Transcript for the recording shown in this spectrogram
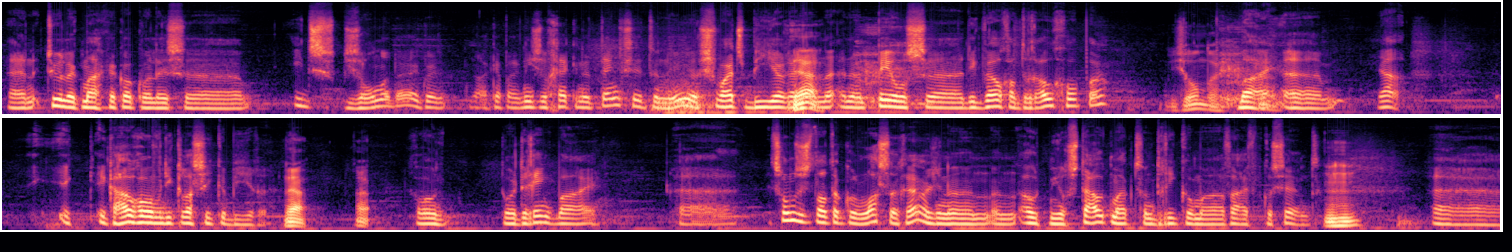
En natuurlijk maak ik ook wel eens iets bijzonderder. Ik, weet, nou, ik heb eigenlijk niet zo gek in de tank zitten nu. Een zwarts bier en, Ja. een, en een pils eh, die ik wel ga drooghoppen. Bijzonder. Maar ehm, ja, ik, ik hou gewoon van die klassieke bieren. Ja. Gewoon doordrinkbaar. Eh, soms is dat ook wel lastig, hè? Als je een, een oatmeal stout maakt van 3,5 procent. Mhm. eh,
